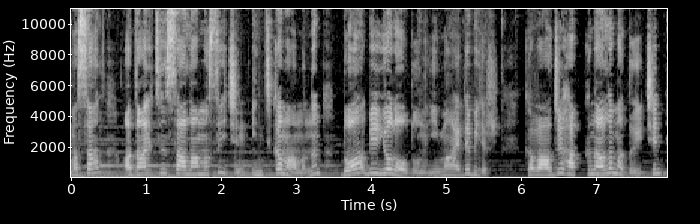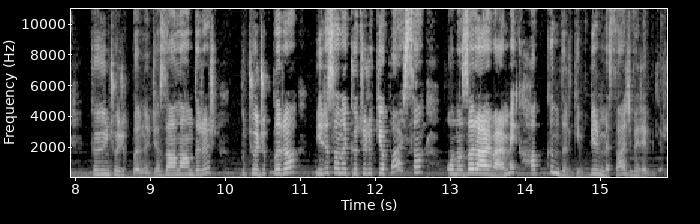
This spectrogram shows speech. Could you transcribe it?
Masal, adaletin sağlanması için intikam almanın doğal bir yol olduğunu ima edebilir. Kavalcı hakkını alamadığı için köyün çocuklarını cezalandırır. Bu çocuklara biri sana kötülük yaparsa ona zarar vermek hakkındır gibi bir mesaj verebilir.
